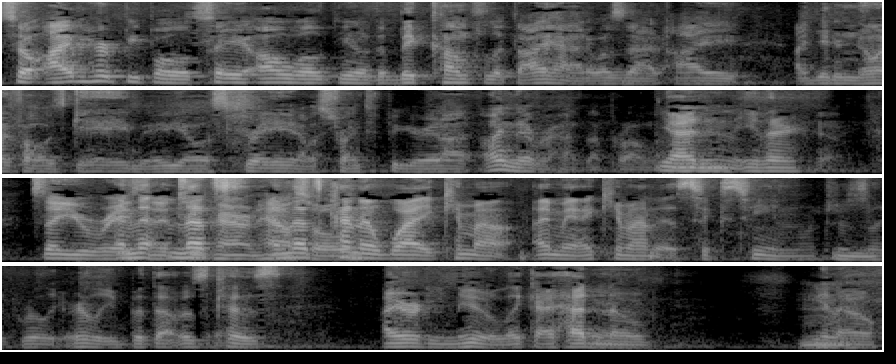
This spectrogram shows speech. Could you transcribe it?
So I've heard people say, "Oh, well, you know, the big conflict I had was that I, I didn't know if I was gay. Maybe I was straight. I was trying to figure it out. I never had that problem. Yeah, I didn't either. So you were raised And, that, in a two that's parent and that's kind of why it came out. I mean, I came out at 16, which Mm. was like really early, but that was because I already knew. Like I had no, you Mm. know,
